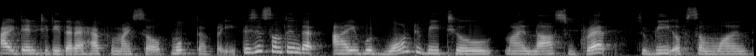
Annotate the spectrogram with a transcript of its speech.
identity that I have for myself, muttaqi. This is something that I would want to be till my last breath to be of someone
